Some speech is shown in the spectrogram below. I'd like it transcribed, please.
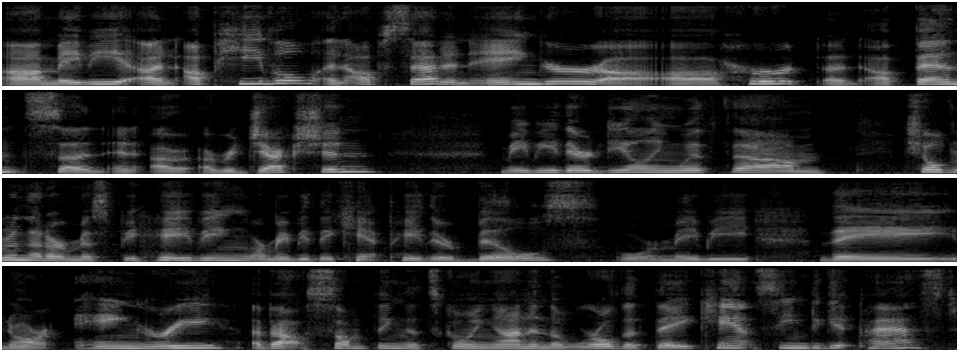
Uh, maybe an upheaval, an upset, an anger, a, a hurt, an offense, an, a, a, rejection. Maybe they're dealing with um, children that are misbehaving, or maybe they can't pay their bills, or maybe they, you know, are angry about something that's going on in the world that they can't seem to get past.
